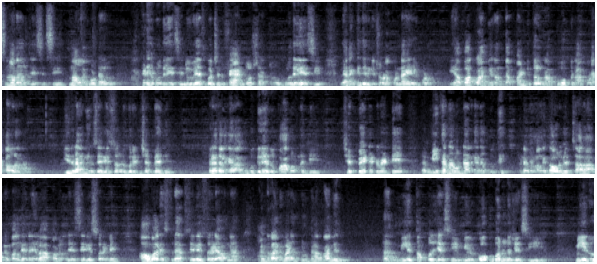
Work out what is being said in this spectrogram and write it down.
స్నానాలు చేసేసి నల్ల గుడ్డలు అక్కడే వదిలేసి నువ్వు వేసుకొచ్చిన ఫ్యాంట్ షర్టు వదిలేసి వెనక్కి తిరిగి చూడకుండా వెళ్ళిపోవడం. ఎవర్రా మీరు అంత పండితులరా బోపునా కొడకల్లారా? ఇదిరా మీరు శరీశ్వరుడు గురించి చెప్పేది? ప్రజలకు ఎలాగో బుద్ధి లేదు పాములకి. చెప్పేటటువంటి మీకన్నా ఉండాలి కదా బుద్ధి? అంటే మిమ్మల్ని గౌరవించాలా? మిమ్మల్ని నేను ఇలా పనులు చేసి శనీశ్వరుడిని అవమానిస్తున్నారు శనీశ్వరుడు ఏమన్నా అంటరాని వాడు అనుకుంటున్నారా మీరు? మీరు తప్పులు చేసి మీరు పోకు పనులు చేసి మీరు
